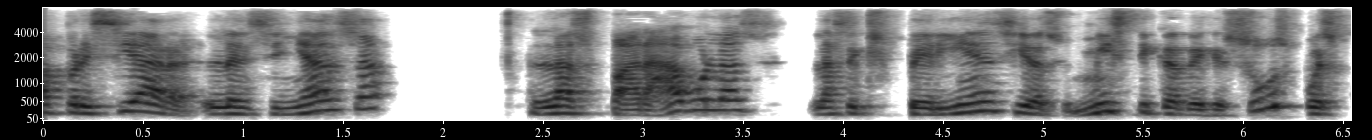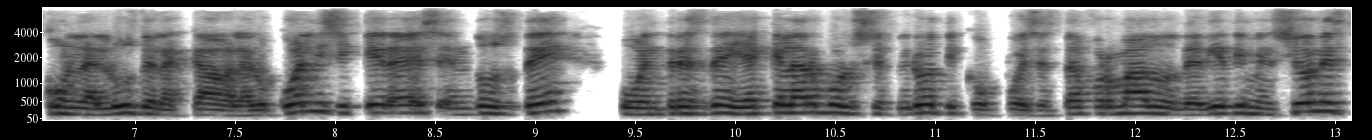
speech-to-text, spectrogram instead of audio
apreciar la enseñanza, las parábolas, las experiencias místicas de Jesús, pues con la luz de la cábala, lo cual ni siquiera es en 2D o en 3D, ya que el árbol sefirótico pues está formado de 10 dimensiones.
